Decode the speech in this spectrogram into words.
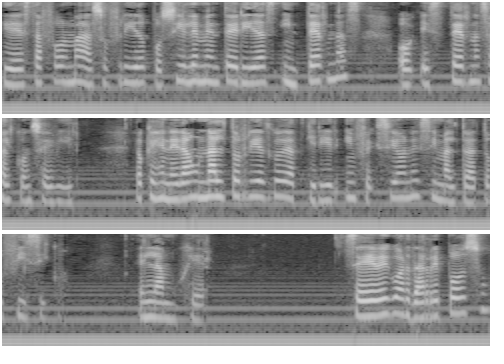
y de esta forma ha sufrido posiblemente heridas internas o externas al concebir, lo que genera un alto riesgo de adquirir infecciones y maltrato físico en la mujer. Se debe guardar reposo,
